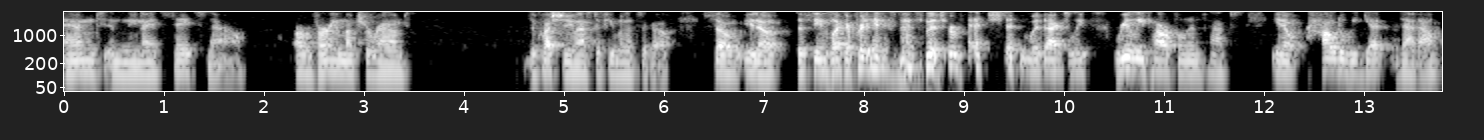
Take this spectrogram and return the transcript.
and in the United States now are very much around the question you asked a few minutes ago. So, you know, this seems like a pretty inexpensive intervention with actually really powerful impacts. You know, how do we get that out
